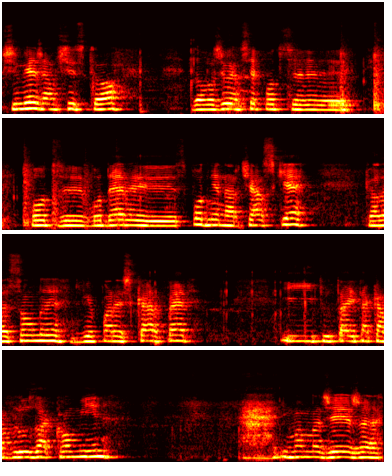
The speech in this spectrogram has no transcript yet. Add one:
Przymierzam wszystko. Założyłem sobie pod, yy, pod yy, wodery spodnie narciarskie, kalesony, dwie pary skarpet i tutaj taka bluza, komin. I mam nadzieję, że,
